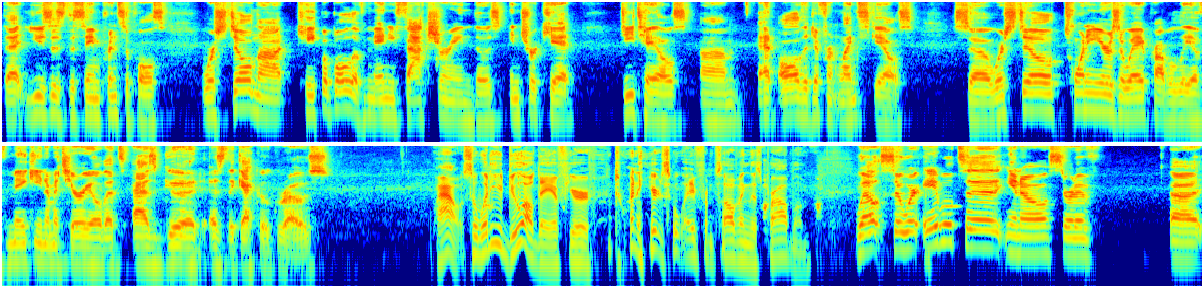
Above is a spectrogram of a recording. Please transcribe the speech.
that uses the same principles we're still not capable of manufacturing those intricate details um, at all the different length scales. So we're still 20 years away, probably, of making a material that's as good as the gecko grows. Wow. So, what do you do all day if you're 20 years away from solving this problem? Well, so we're able to, you know, sort of uh,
